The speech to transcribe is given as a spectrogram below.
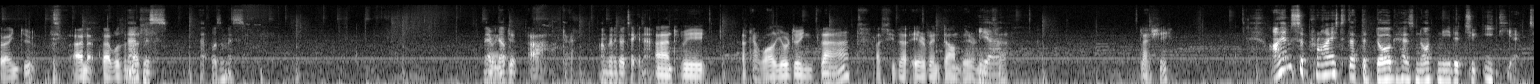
Thank you. I know that was a That miss. miss. That was a miss. There we go. You. Ah, okay. I'm gonna go take a nap. And we. Okay, while you're doing that, I see that air vent down there. Yeah. a Splashy. I am surprised that the dog has not needed to eat yet.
